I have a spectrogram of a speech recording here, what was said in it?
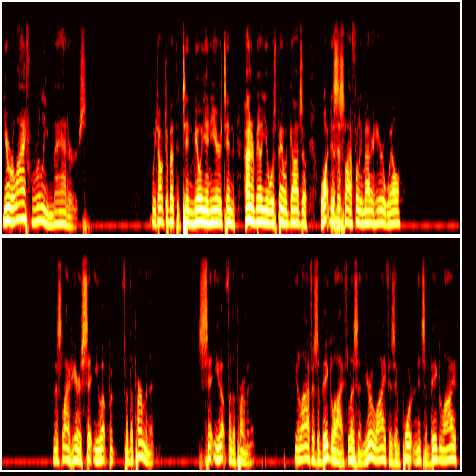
your life really matters. We talked about the 10 million years, 10, 100 million was spent with God. So, what does this life really matter here? Well, this life here is setting you up for, for the permanent. Setting you up for the permanent. Your life is a big life. Listen, your life is important. It's a big life.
